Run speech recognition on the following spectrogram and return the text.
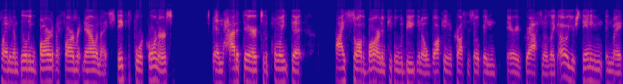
planning on building a barn at my farm right now and I staked the four corners and had it there to the point that I saw the barn and people would be, you know, walking across this open area of grass and I was like, oh, you're standing in my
